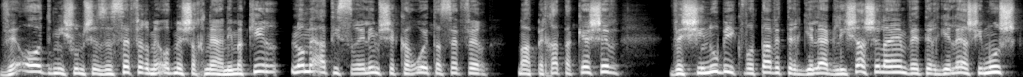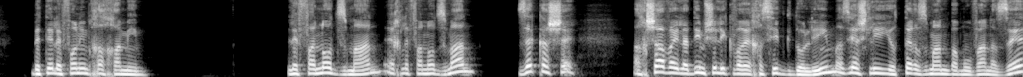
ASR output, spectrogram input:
ועוד משום שזה ספר מאוד משכנע. אני מכיר לא מעט ישראלים שקראו את הספר מהפכת הקשב, ושינו בעקבותיו את הרגלי הגלישה שלהם ואת הרגלי השימוש בטלפונים חכמים. לפנות זמן, איך לפנות זמן? זה קשה. עכשיו הילדים שלי כבר יחסית גדולים, אז יש לי יותר זמן במובן הזה.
